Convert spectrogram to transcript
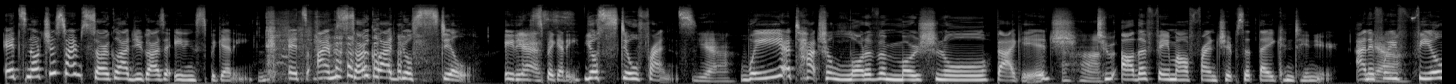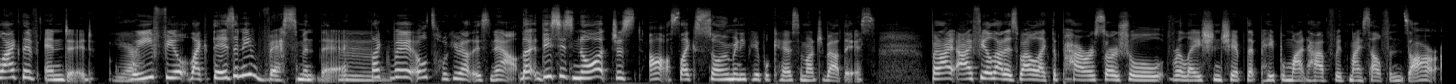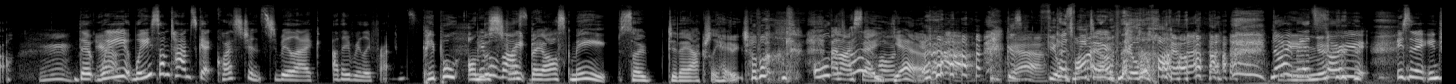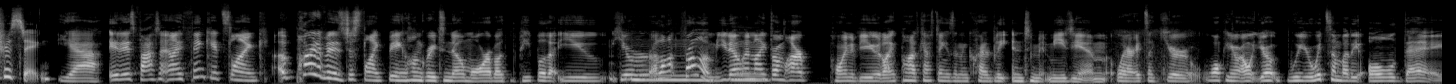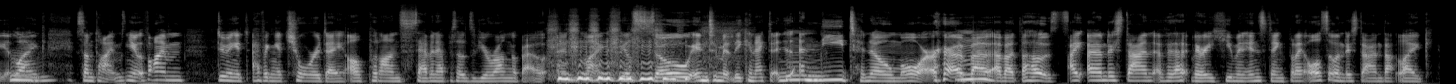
It's not just I'm so glad you guys are eating spaghetti. It's I'm so glad you're still eating Yes. spaghetti. You're still friends. yeah. We attach a lot of emotional baggage Uh-huh. to other female friendships that they continue. And if we feel like they've ended, Yeah. we feel like there's an investment there. Mm. Like we're all talking about this now. Like, this is not just us. Like so many people care so much about this. But I, I feel that as well, like the parasocial relationship that people might have with myself and Zara. Mm, that we yeah. we sometimes get questions to be like, are they really friends? People on People the street, asked- they ask me, so do they actually hate each other? and I say, yeah. yeah. yeah. Feel the fire. Feel the fire. No, but it's so isn't it interesting? Yeah, it is fascinating. And I think it's like a part of it is just like being hungry to know more about the people that you hear a lot from, you know, and like mm. from our point of view, like podcasting is an incredibly intimate medium where it's like you're walking around, you're you're with somebody all day. Mm-hmm. Like sometimes, you know, if I'm doing it, having a chore a day, I'll put on seven episodes of You're Wrong About and like feel so intimately connected and, and mm-hmm. need to know more about mm-hmm. about the hosts. I, I understand that very human instinct, but I also understand that like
